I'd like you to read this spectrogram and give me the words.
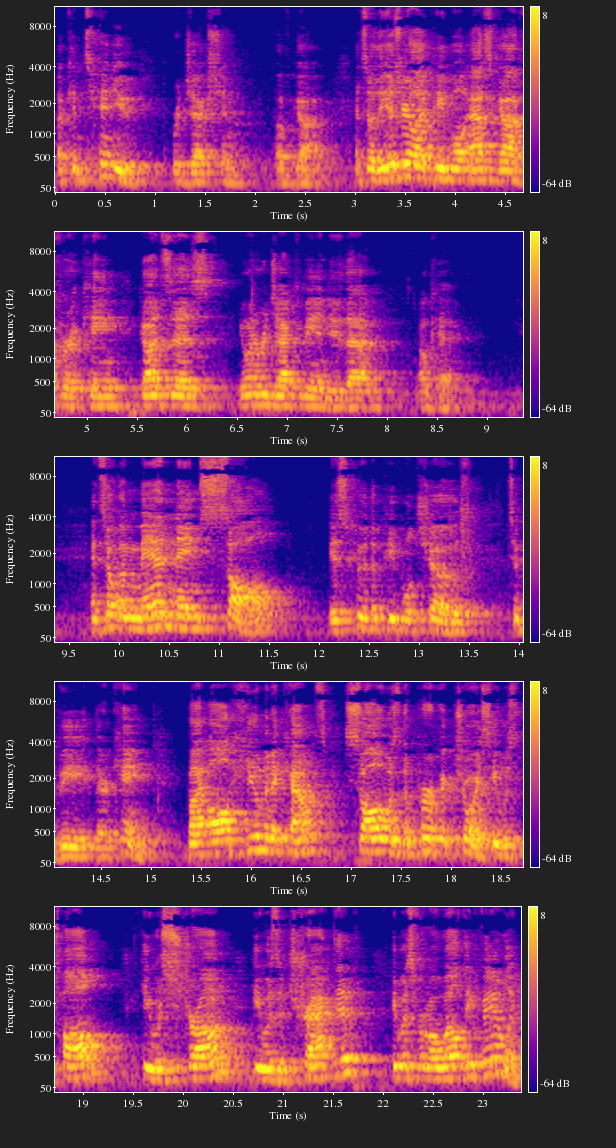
A continued rejection of God. And so the Israelite people ask God for a king. God says, You want to reject me and do that? Okay. And so a man named Saul is who the people chose to be their king. By all human accounts, Saul was the perfect choice. He was tall, he was strong, he was attractive, he was from a wealthy family.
